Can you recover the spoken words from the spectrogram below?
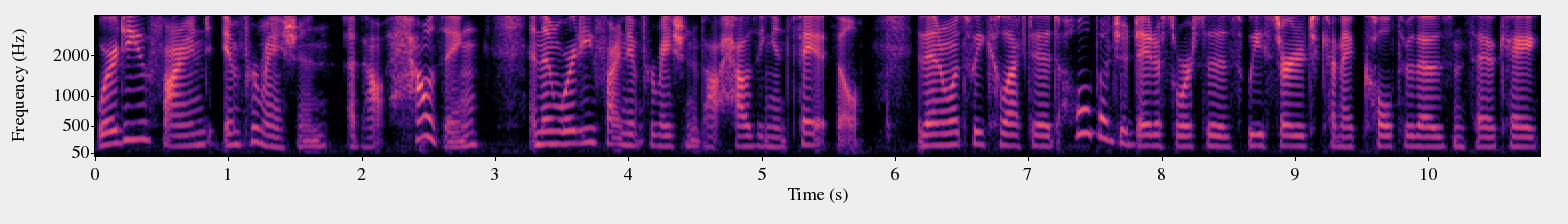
where do you find information about housing? And then where do you find information about housing in Fayetteville? And then once we collected a whole bunch of data sources, we started to kind of cull through those and say, okay,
